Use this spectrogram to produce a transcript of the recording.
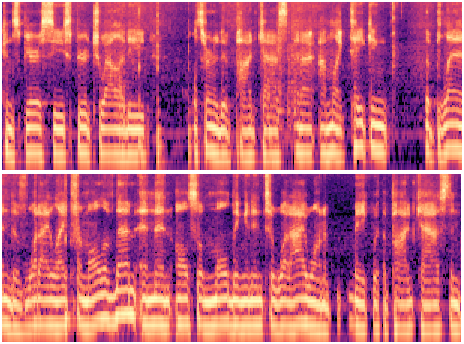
conspiracy, spirituality, alternative podcasts, and I, I'm like taking the blend of what I like from all of them, and then also molding it into what I want to make with a podcast, and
